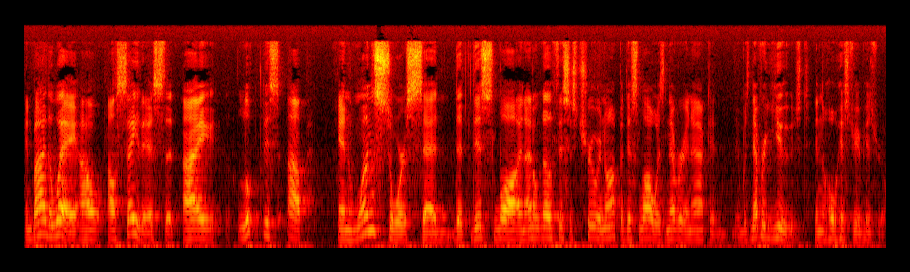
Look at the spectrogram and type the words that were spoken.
And by the way, I'll, I'll say this that I looked this up and one source said that this law, and I don't know if this is true or not, but this law was never enacted. It was never used in the whole history of Israel.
